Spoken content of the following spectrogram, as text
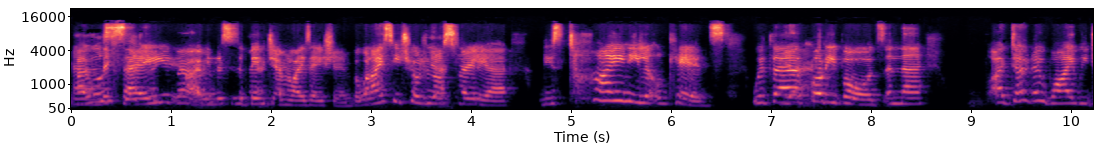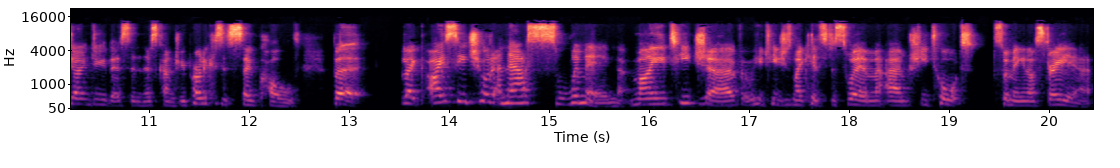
I will say well. i mean this is a big generalization but when i see children yeah. in australia these tiny little kids with their yeah. bodyboards and their I don't know why we don't do this in this country, probably because it's so cold. But like I see children and they're swimming. My teacher, who teaches my kids to swim, um, she taught swimming in Australia.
